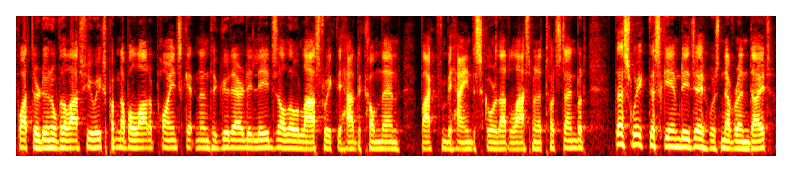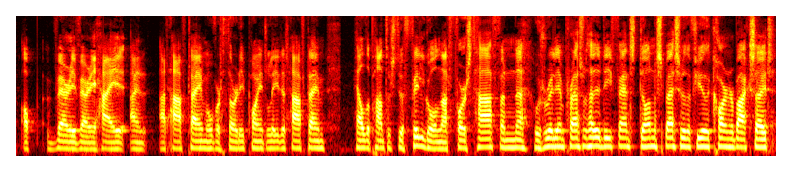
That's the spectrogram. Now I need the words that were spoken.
what they're doing over the last few weeks, putting up a lot of points, getting into good early leads. Although last week they had to come then back from behind to score that last minute touchdown. But this week, this game, DJ, was never in doubt. Up very, very high at halftime, over 30 point lead at halftime. Held the Panthers to a field goal in that first half, and uh, was really impressed with how the defense done, especially with a few of the cornerbacks out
